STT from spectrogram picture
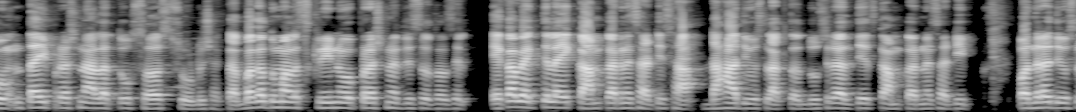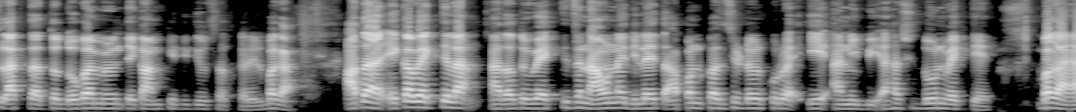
कोणताही प्रश्न आला तो सहज सोडू शकता. बघा तुम्हाला स्क्रीनवर प्रश्न दिसत असेल. एका व्यक्तीला एक काम करण्यासाठी सहा दहा दिवस लागतात. दुसऱ्याला तेच काम करण्यासाठी पंधरा दिवस लागतात. तर दोघा मिळून ते काम किती दिवसात करेल? बघा आता एका व्यक्तीला आता तो व्यक्तीचं नाव नाही दिलंय तर आपण कन्सिडर करूया ए आणि बी अशी दोन व्यक्ती आहेत. बघा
